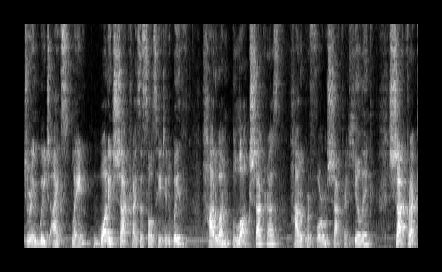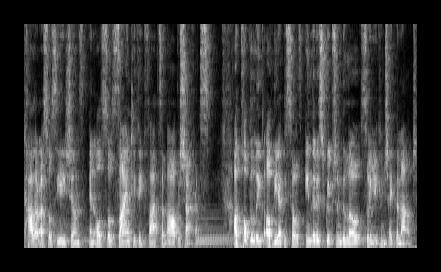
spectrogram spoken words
during which I explain what each chakra is associated with, how to unblock chakras, how to perform chakra healing, chakra color associations, and also scientific facts about the chakras. I'll pop the link of the episodes in the description below so you can check them out.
